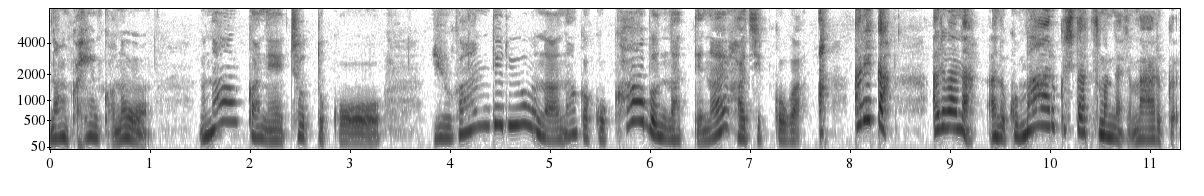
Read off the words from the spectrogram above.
い？なんか変かの？なんかね、ちょっとこう、歪んでるような、なんかこうカーブになってない？端っこが。あ、あれか。あれはな、あの、こう丸くしたつもりなんですよ、丸く。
